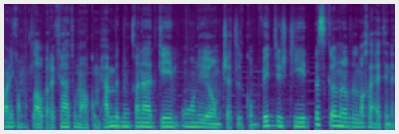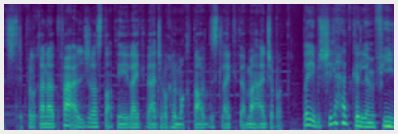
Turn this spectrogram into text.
عليكم ورحمة الله وبركاته. معكم محمد من قناة جيم اون اليوم جات لكم فيديو جديد. بس قبل ما نبدأ المقطع عايز انك تشترك في القناة تفعل الجرس تعطيني like إذا عجبك المقطع و dislike إذا ما عجبك. طيب الشيء اللي حنتكلم فيه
